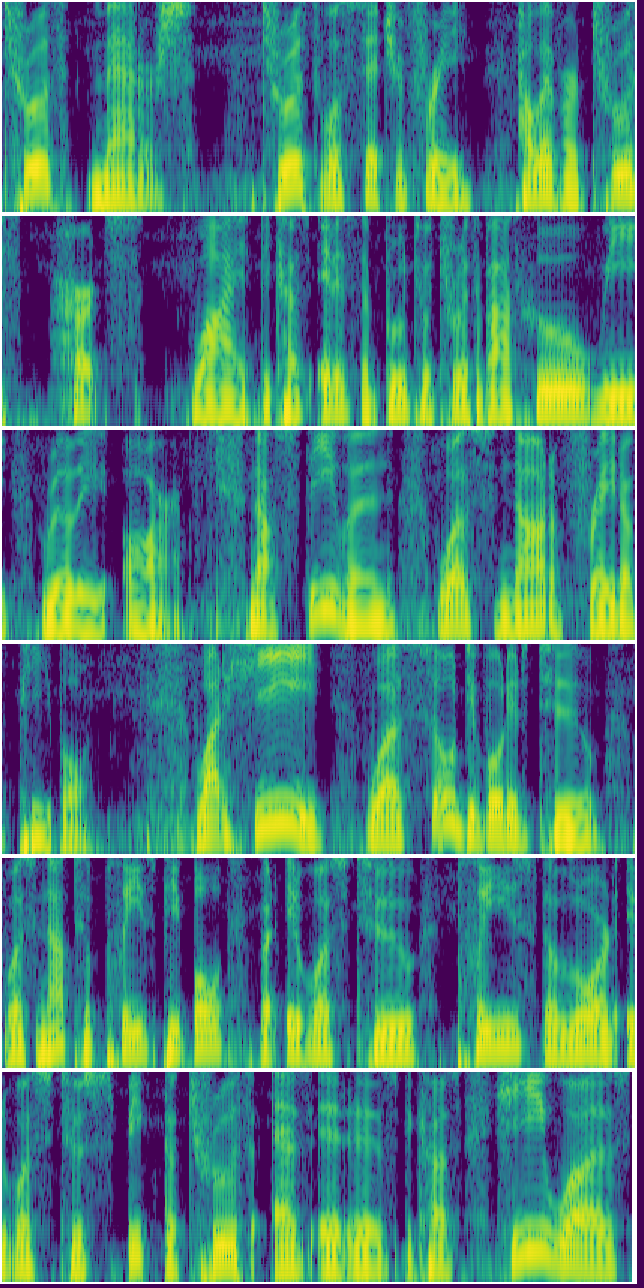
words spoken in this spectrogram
Truth matters. Truth will set you free. However, truth hurts. Why? Because it is the brutal truth about who we really are. Now, Stephen was not afraid of people. What he was so devoted to was not to please people, but it was to please the Lord. It was to speak the truth as it is because he was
